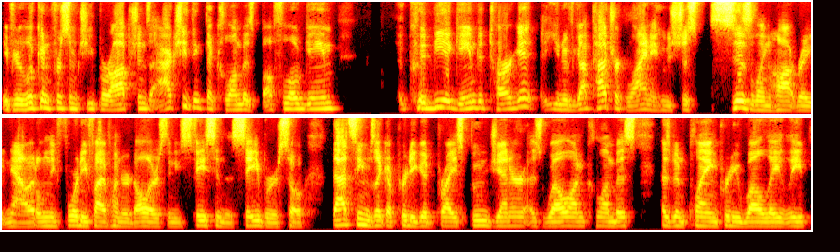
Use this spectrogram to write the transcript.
If you're looking for some cheaper options, I actually think the Columbus Buffalo game could be a game to target. You know, you've got Patrik Laine, who's just sizzling hot right now at only $4,500, and he's facing the Sabres. So that seems like a pretty good price. Boone Jenner as well on Columbus has been playing pretty well lately.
